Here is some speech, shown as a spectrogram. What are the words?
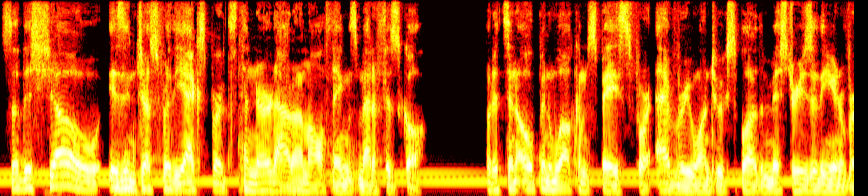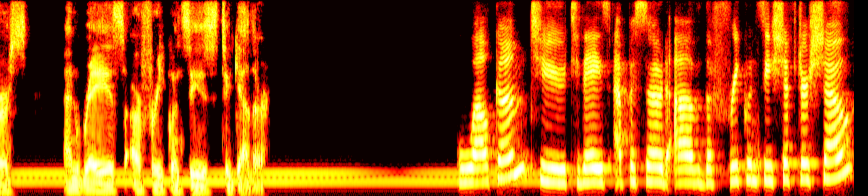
So, this show isn't just for the experts to nerd out on all things metaphysical, but it's an open, welcome space for everyone to explore the mysteries of the universe and raise our frequencies together. Welcome to today's episode of the Frequency Shifter Show.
